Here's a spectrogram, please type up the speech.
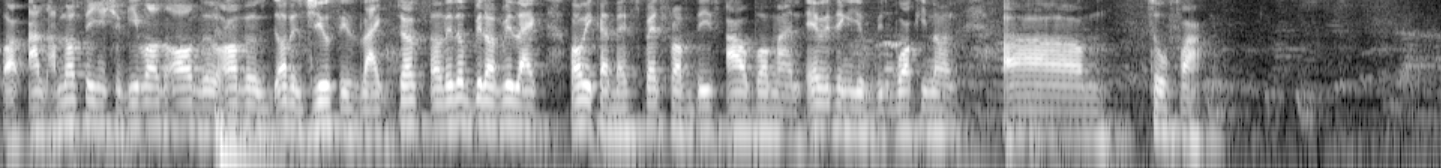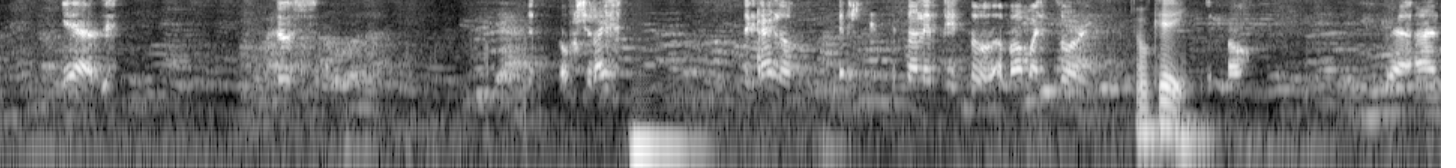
I'm, I'm not saying you should give us all the all the all the juices, like just a little bit of it, like what we can expect from this album and everything you've been working on um so far. Yeah. This, this, should I? The kind of it's an episode about my story. Okay. you know. Yeah, and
